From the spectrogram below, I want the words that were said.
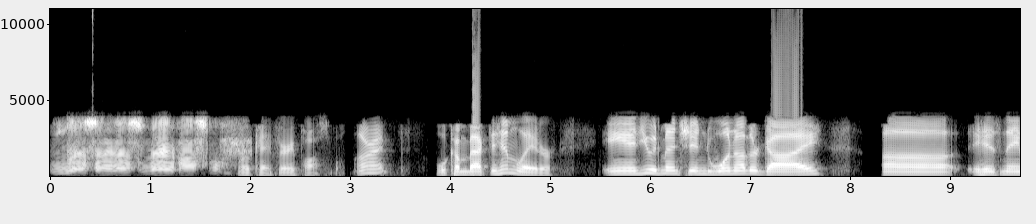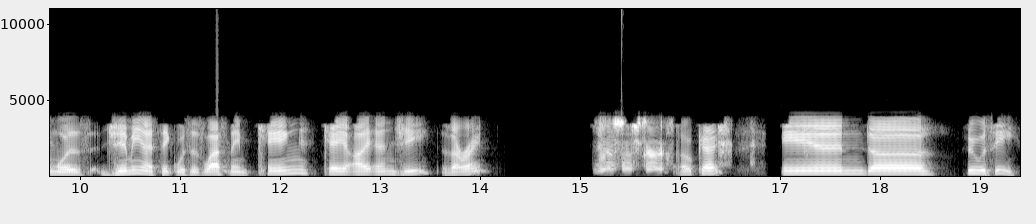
Yes, sir. That's very possible. Okay, very possible. All right. We'll come back to him later. And you had mentioned one other guy. Uh, his name was Jimmy. I think was his last name King, K I N G. Is that right? Yes, that's correct. Okay. And uh, who was he?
